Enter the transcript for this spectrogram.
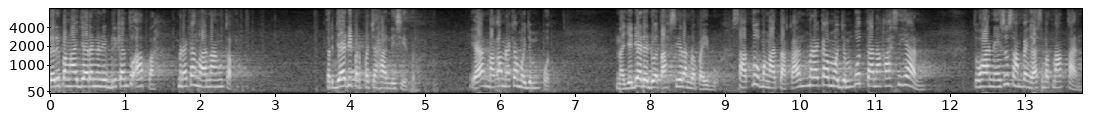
Dari pengajaran yang diberikan itu apa. Mereka nggak nangkep. Terjadi perpecahan di situ. Ya, maka mereka mau jemput. Nah, jadi ada dua tafsiran Bapak Ibu. Satu mengatakan mereka mau jemput karena kasihan. Tuhan Yesus sampai nggak sempat makan.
